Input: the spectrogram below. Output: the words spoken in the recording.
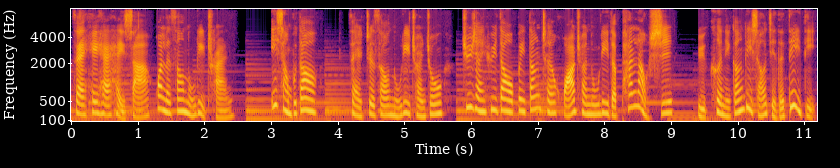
在黑海海峡换了艘奴隶船。意想不到，在这艘奴隶船中，居然遇到被当成划船奴隶的潘老师与克尼冈蒂小姐的弟弟。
